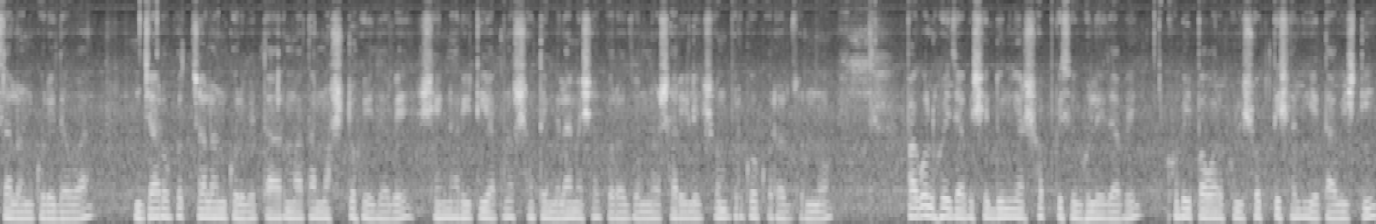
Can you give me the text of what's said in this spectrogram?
চালান করে দেওয়া। যার ওপর চালান করবে, তার মাথা নষ্ট হয়ে যাবে। সেই নারীটি আপনার সাথে মেলামেশা করার জন্য, শারীরিক সম্পর্ক করার জন্য পাগল হয়ে যাবে। সে দুনিয়ার সব কিছু ভুলে যাবে। খুবই পাওয়ারফুল শক্তিশালী এ তাবিজটি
